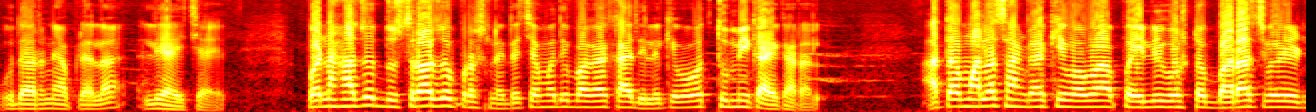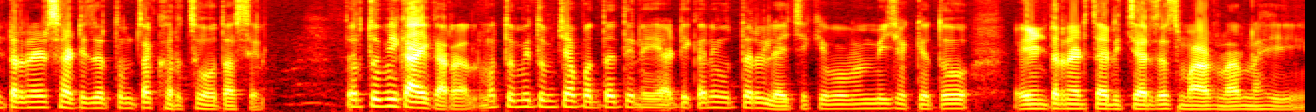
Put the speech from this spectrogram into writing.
उदाहरणे आपल्याला लिहायची आहेत. पण हा जो दुसरा जो प्रश्न आहे त्याच्यामध्ये बघा काय दिलं की बाबा तुम्ही काय कराल? आता मला सांगा की बाबा पहिली गोष्ट बराच वेळ इंटरनेटसाठी जर तुमचा खर्च होत असेल तर तुम्ही काय कराल? मग तुम्ही तुमच्या पद्धतीने या ठिकाणी उत्तर लिहायचे की बाबा मी शक्यतो इंटरनेटचा रिचार्जच मारणार नाही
